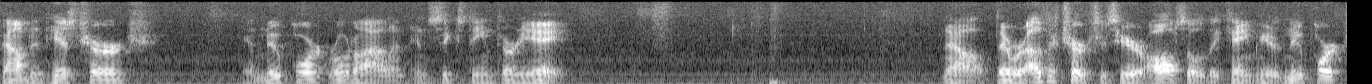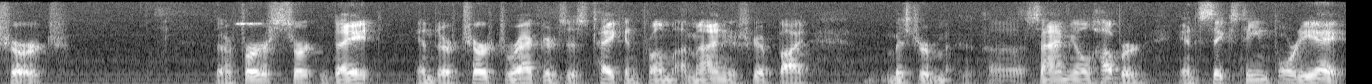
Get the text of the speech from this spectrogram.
founded his church in Newport, Rhode Island in 1638. Now, there were other churches here also that came here. Newport Church, their first certain date in their church records is taken from a manuscript by Mr. Uh, Samuel Hubbard in 1648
